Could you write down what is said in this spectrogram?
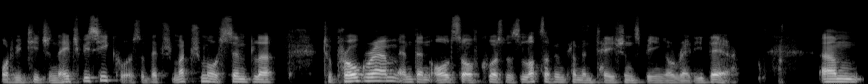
what we teach in the HPC course. So that's much more simpler to program, and then also, of course, with lots of implementations being already there. Um,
